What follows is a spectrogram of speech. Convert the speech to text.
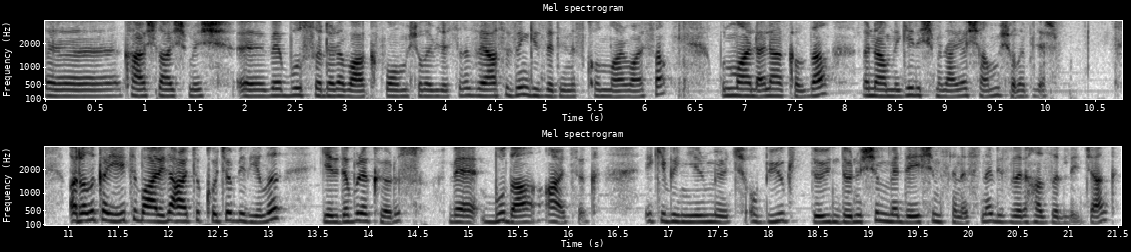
e, karşılaşmış e, ve bu sırlara vakıf olmuş olabilirsiniz. Veya sizin gizlediğiniz konular varsa bunlarla alakalı da önemli gelişmeler yaşanmış olabilir. Aralık ayı itibariyle artık koca bir yılı geride bırakıyoruz. Ve bu da artık 2023 o büyük dönüşüm ve değişim senesine bizleri hazırlayacak.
